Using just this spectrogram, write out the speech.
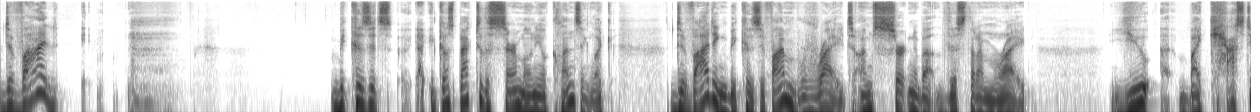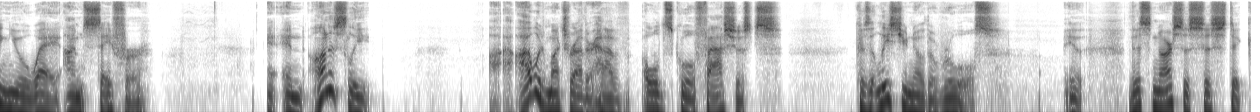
divide because it's it goes back to the ceremonial cleansing like dividing because if i'm right i'm certain about this that i'm right you by casting you away i'm safer. And honestly i would much rather have old school fascists because at least you know the rules. You know, this narcissistic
